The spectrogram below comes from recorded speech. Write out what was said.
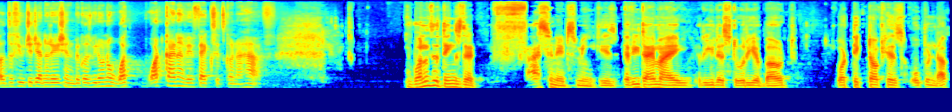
of the future generation because we don't know what what kind of effects it's going to have. One of the things that fascinates me is every time I read a story about what TikTok has opened up,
